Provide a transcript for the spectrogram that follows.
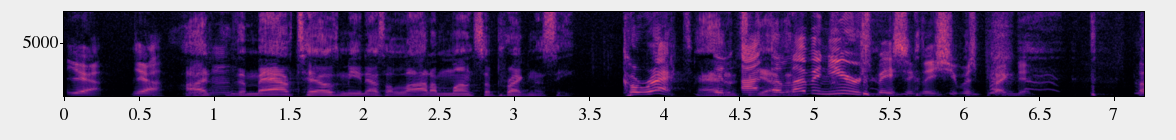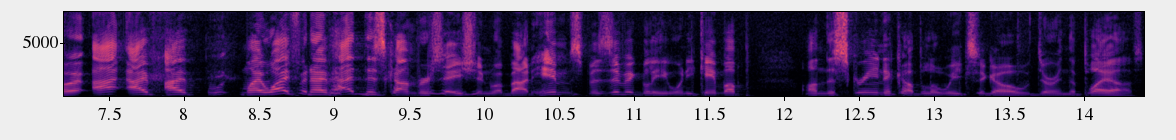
Yeah, yeah. I, Mhm. the math tells me that's a lot of months of pregnancy. Correct. It In- uh. Eleven years, basically, she was pregnant. I, I've, I've, my wife and I've had this conversation about him specifically when he came up on the screen a couple of weeks ago during the playoffs.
